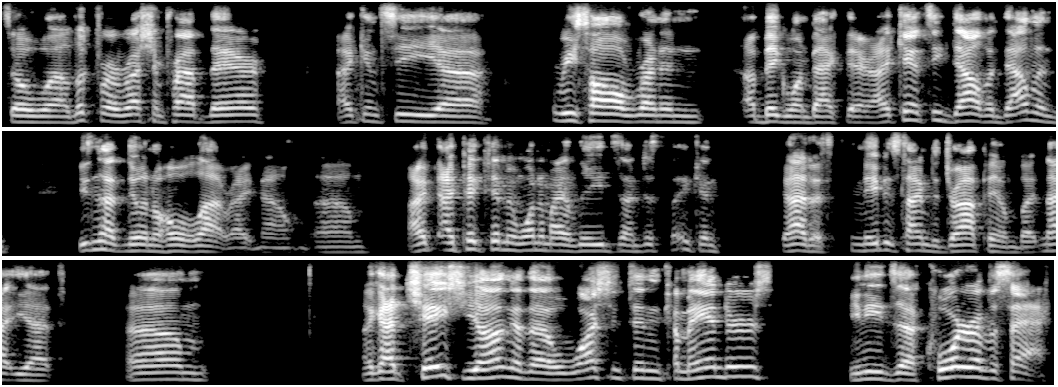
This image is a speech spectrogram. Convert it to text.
So uh, look for a rushing prop there. I can see uh, Breece Hall running a big one back there. I can't see Dalvin. Dalvin, he's not doing a whole lot right now. Um, I, I picked him in one of my leads. I'm just thinking, God, maybe it's time to drop him, but not yet. Um, I got Chase Young of the Washington Commanders he needs a quarter of a sack,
